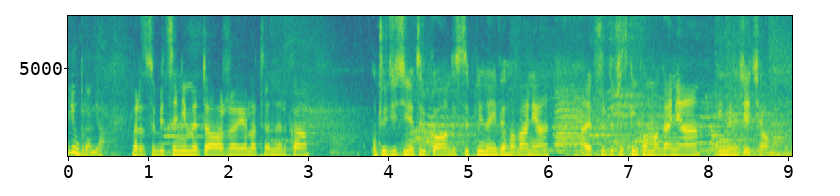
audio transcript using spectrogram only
i ubrania. Bardzo sobie cenimy to, że Jola trenerka uczy dzieci nie tylko dyscypliny i wychowania, ale przede wszystkim pomagania innym dzieciom.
